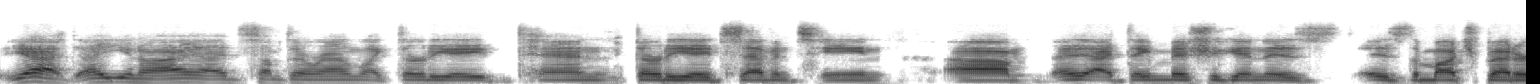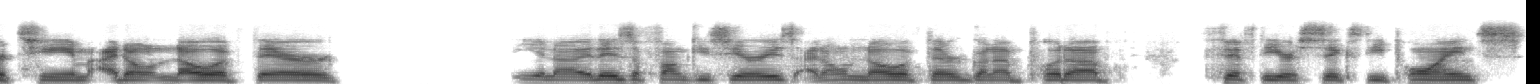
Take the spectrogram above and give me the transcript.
yeah, I, you know, I, I, had something around like 38-10, 38-17. Um, I, I think Michigan is is the much better team. I don't know if they're, you know, it is a funky series. I don't know if they're going to put up 50 or 60 points,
